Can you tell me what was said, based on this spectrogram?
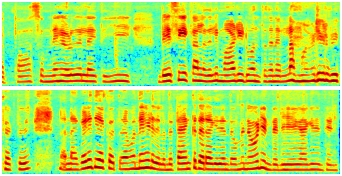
ಯಪ್ಪ ಸುಮ್ಮನೆ ಹೇಳೋದಿಲ್ಲ ಆಯ್ತು. ಈ ಬೇಸಿಗೆ ಕಾಲದಲ್ಲಿ ಮಾಡಿಡುವಂಥದ್ದನ್ನೆಲ್ಲ ಮಾಡಿಡಬೇಕಾಗ್ತದೆ. ನನ್ನ ಅಗಡಿದ ಯಾಕೋತ ನಾನು ಮೊನ್ನೆ ಒಂದು ಟ್ಯಾಂಕ್ ಥರ ಆಗಿದೆ ಅಂತ, ಒಮ್ಮೆ ನೋಡಿ ಅಂತೇಳಿ, ಹೇಗಾಗಿದೆ ಅಂತೇಳಿ.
